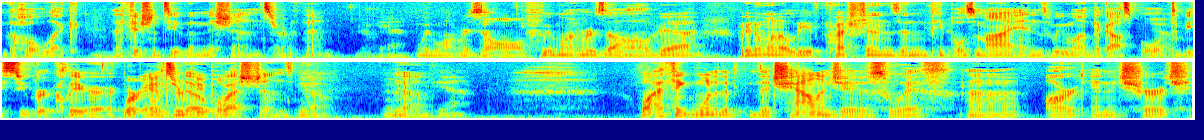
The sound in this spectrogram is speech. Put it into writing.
the whole like efficiency of the mission sort of thing yeah, we want resolve. We want resolve. Yeah, we don't want to leave questions in people's minds. We want the gospel Yeah. to be super clear. We're with answer no people. questions. Yeah. Yeah. Yeah. Well, I think one of the, the challenges with uh, art in the church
